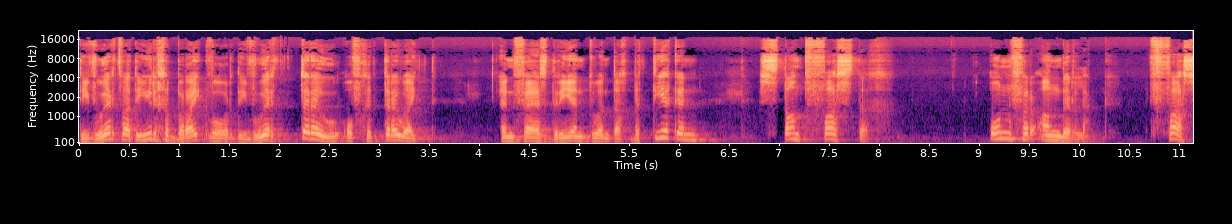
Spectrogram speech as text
Die woord wat hier gebruik word, die woord trou of getrouheid in vers 23 beteken standvastig, onveranderlik, vas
